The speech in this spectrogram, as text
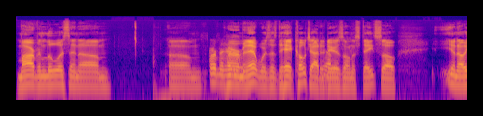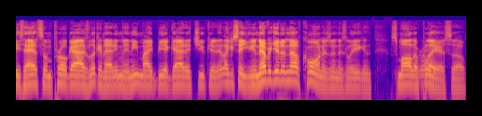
Marvin Lewis and um, um, Herman, Herman Edwards. Edwards as the head coach out of Yep. Arizona State. So, you know, he's had some pro guys looking at him, and he might be a guy that you can, like you say, you can never get enough corners in this league and smaller Right. players. So,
